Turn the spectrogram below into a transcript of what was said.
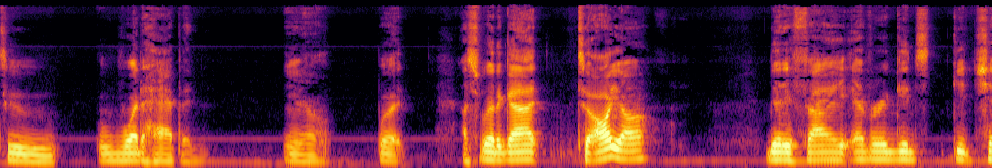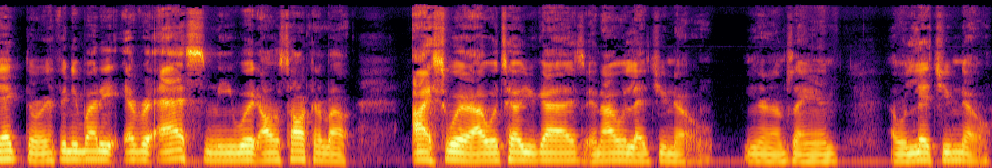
to what happened, you know. But I swear to God, to all y'all, that if I ever get get checked or if anybody ever asks me what I was talking about, I swear I will tell you guys and I will let you know. You know what I'm saying? I will let you know.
